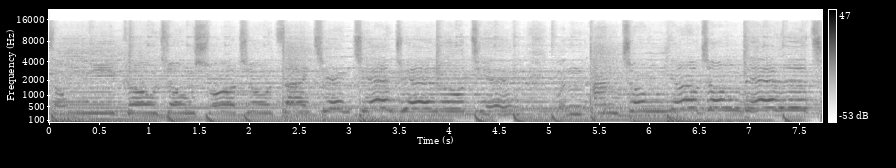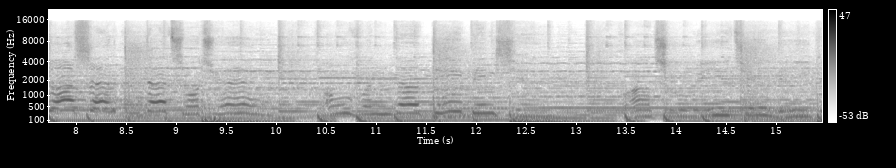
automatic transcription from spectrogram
从你口中说出再见，坚决如铁。昏暗中有种烈日灼身的错觉，黄昏的地平线划出一句离别。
